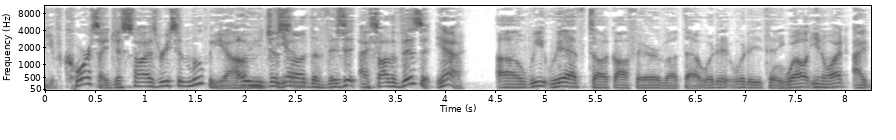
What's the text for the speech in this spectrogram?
ever- of course, I just saw his recent movie. Um, oh, you just yeah, saw The Visit? I saw the visit. Yeah. Uh, we, we have to talk off air about that. What do, what do you think? Well, you know what? I,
